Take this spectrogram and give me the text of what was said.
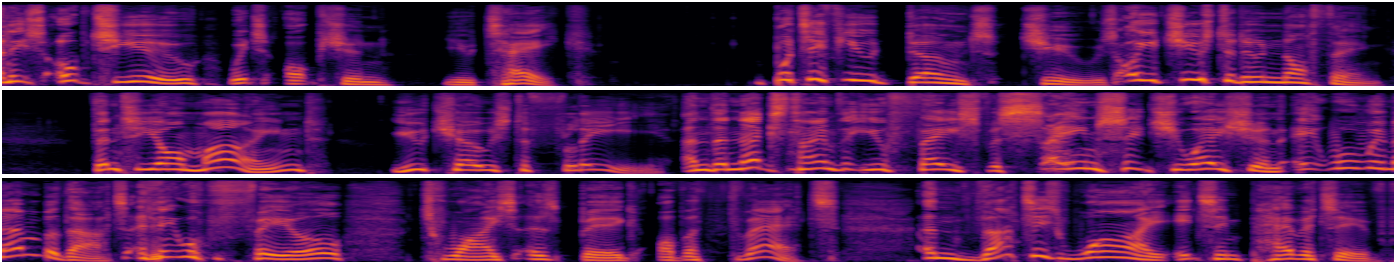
And it's up to you which option you take. But if you don't choose, or you choose to do nothing, then to your mind, you chose to flee. And the next time that you face the same situation, it will remember that and it will feel twice as big of a threat. And that is why it's imperative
